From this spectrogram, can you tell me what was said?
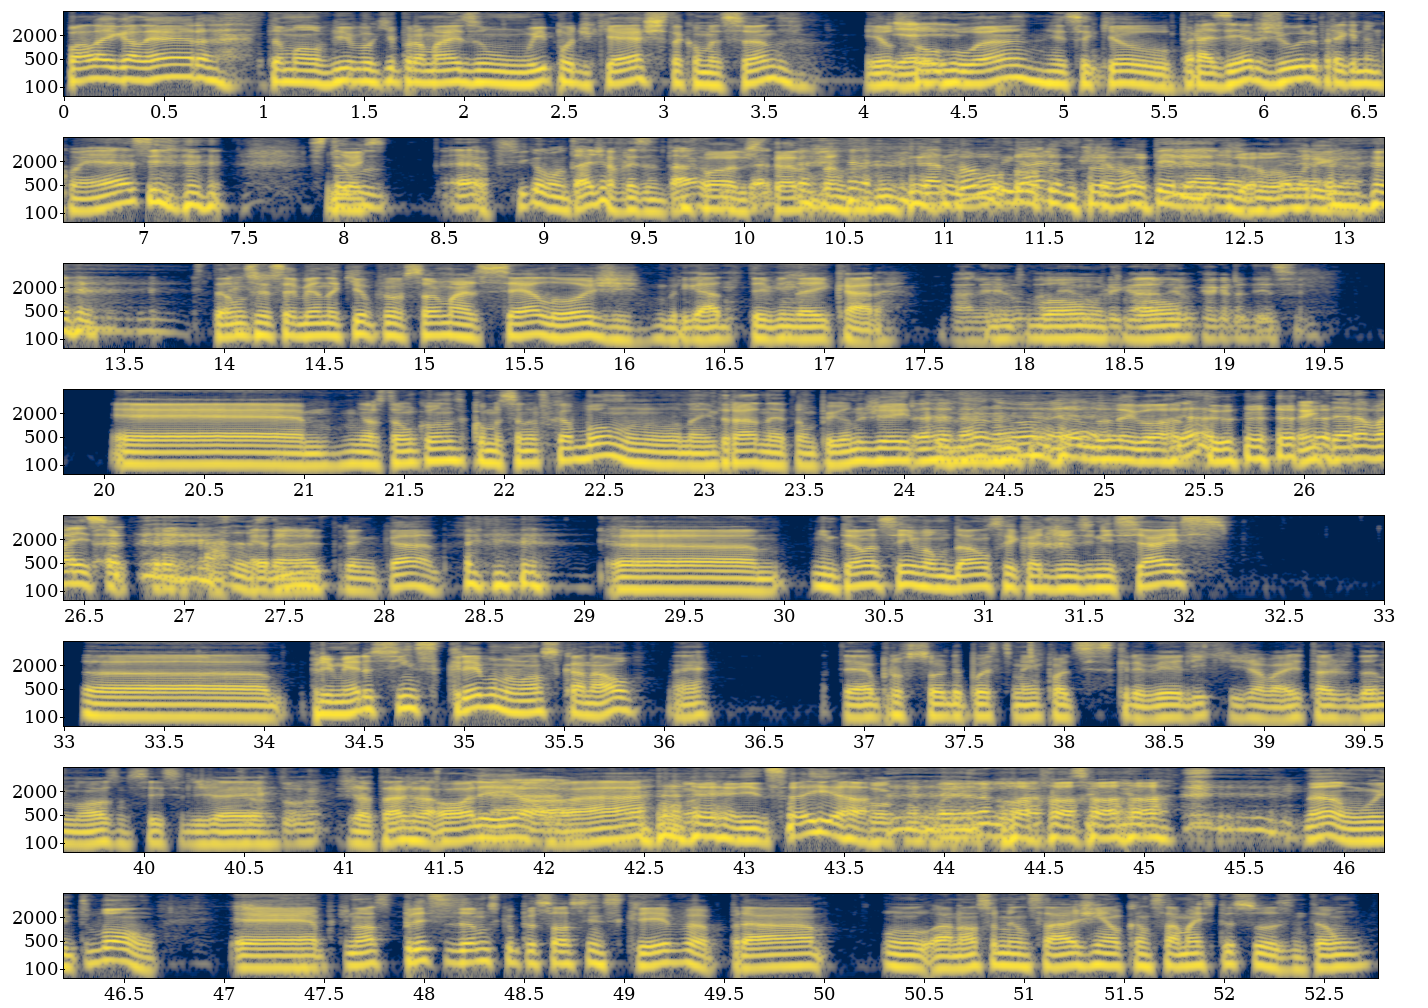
Fala aí, galera. Estamos ao vivo aqui para mais um We Podcast, está começando. Eu E sou aí? o Juan, esse aqui é o. Prazer, Júlio, pra quem não conhece. Estamos. É, fica à vontade de apresentar. Pode, os caras estão. Já vamos brigar, já, já vamos pelear. Já, Já vamos pelear. Estamos recebendo aqui o professor Marcelo hoje. Obrigado por ter vindo aí, cara. Valeu, Muito valeu, bom, muito obrigado, bom. eu que agradeço. É, Nós estamos com- começando a ficar bom no- na entrada, né? Estamos pegando jeito Não, não, é. do negócio. Antes era mais trancado, Era assim. mais trancado. Ah, então, assim, vamos dar uns recadinhos iniciais. Ah, primeiro, se inscrevam no nosso canal, né? Até o professor depois também pode se inscrever ali, que já vai estar ajudando nós. Não sei se ele já é. Já tô, Já tá, já. Olha aí, ó. Ah, isso aí, ó. tô acompanhando lá. Não, muito bom. É, porque nós precisamos que o pessoal se inscreva para a nossa mensagem alcançar mais pessoas. Então,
